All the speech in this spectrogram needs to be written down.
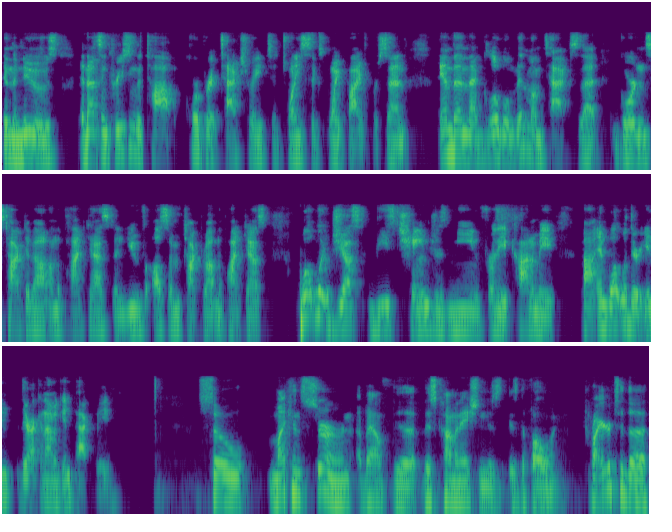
in the news, and that's increasing the top corporate tax rate to 26.5%. And then that global minimum tax that Gordon's talked about on the podcast, and you've also talked about in the podcast. What would just these changes mean for the economy, uh, and what would their in, their economic impact be? So my concern about the this combination is is the following: prior to the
